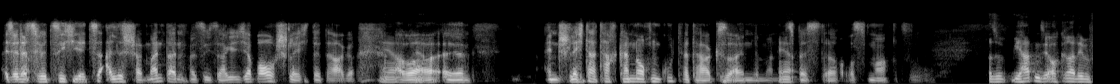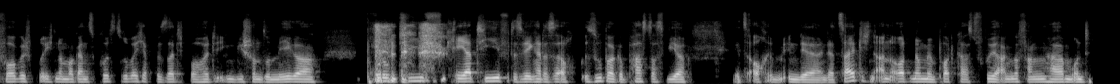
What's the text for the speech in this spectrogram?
Also ja. das hört sich jetzt alles charmant an, was ich sage. Ich habe auch schlechte Tage. Ja, aber ja. Äh, ein schlechter Tag kann auch ein guter Tag sein, wenn man das Beste daraus macht. So also wir hatten sie auch gerade im Vorgespräch nochmal ganz kurz drüber. Ich habe gesagt, ich war heute irgendwie schon so mega produktiv, kreativ. Deswegen hat es auch super gepasst, dass wir jetzt auch im, in, der, in der zeitlichen Anordnung mit dem Podcast früher angefangen haben. Und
